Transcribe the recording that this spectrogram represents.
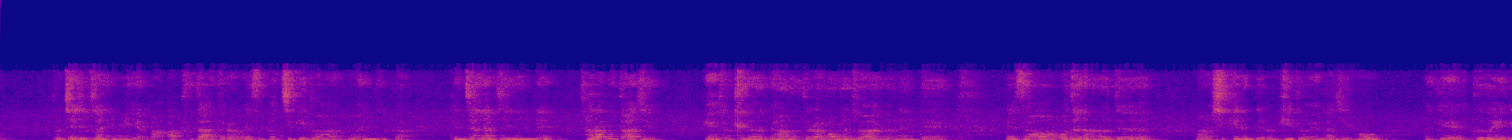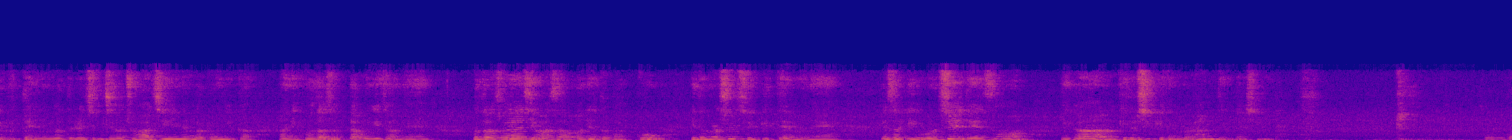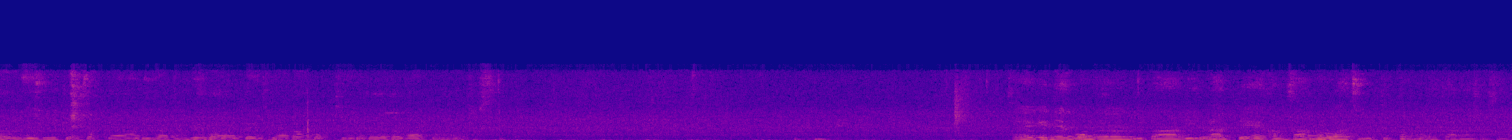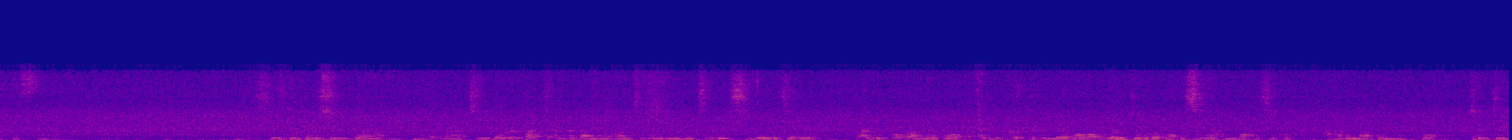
또 제집사님이 막 아프다 하더라고요. 그래서 같이 기도하고 하니까 괜찮아지는데 사람은 또 아직 계속 기도한다 하더라 몸은 좋아졌는데 그래서 오든 안 오든 어, 시키는 대로 기도해가지고 이렇게 그에게 붙어 있는 것들을 지금 제가 좋아지는 걸 보니까 많이 걷어졌다 오기 전에 걷어줘야지 와서 은혜도 받고 믿음을 쓸 수 있기 때문에 그래서 이 원수에 대해서 네가 기도시키는 걸 하면 된다 하십니다. 그다음 예수님께 여쭙고 네가 분을 바랄 때 들어간 것들을 해달라고 하셨습니다. 저에게는 오늘 우리가 일을 할 때 감사함으로 하지 못했던 거 해결하셔서 생각했습니다. 스님 부르십니다. 내가 진노를 받지 않는다면 지금 있는 죄를 신령의 죄를 빨리 뽑아내고 빨리 끝을 내고 영적으로 받으셔야 한다 하시고 하나님 앞에 묻고 철저히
